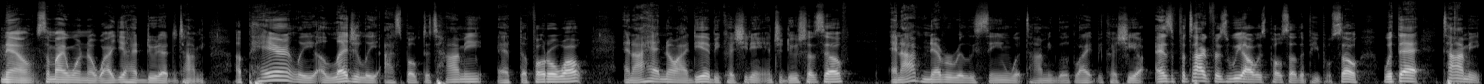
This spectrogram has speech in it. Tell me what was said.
Now, somebody want to know why you had to do that to Tommy. Apparently, allegedly, I spoke to Tommy at the photo walk, and I had no idea because she didn't introduce herself. And I've never really seen what Tommy looked like because she, as photographers, we always post other people. So with that, Tommy,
